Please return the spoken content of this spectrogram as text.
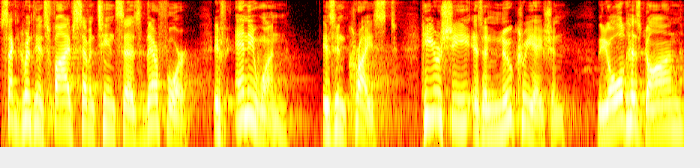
2 Corinthians 5:17 says, "Therefore, if anyone is in Christ, he or she is a new creation. The old has gone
